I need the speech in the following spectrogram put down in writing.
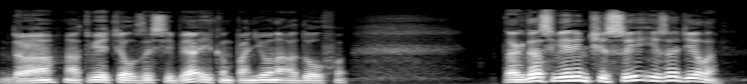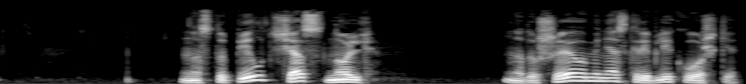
Да, — ответил за себя и компаньона Адолфа. Тогда сверим часы и за дело. Наступил час ноль. На душе у меня скребли кошки.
